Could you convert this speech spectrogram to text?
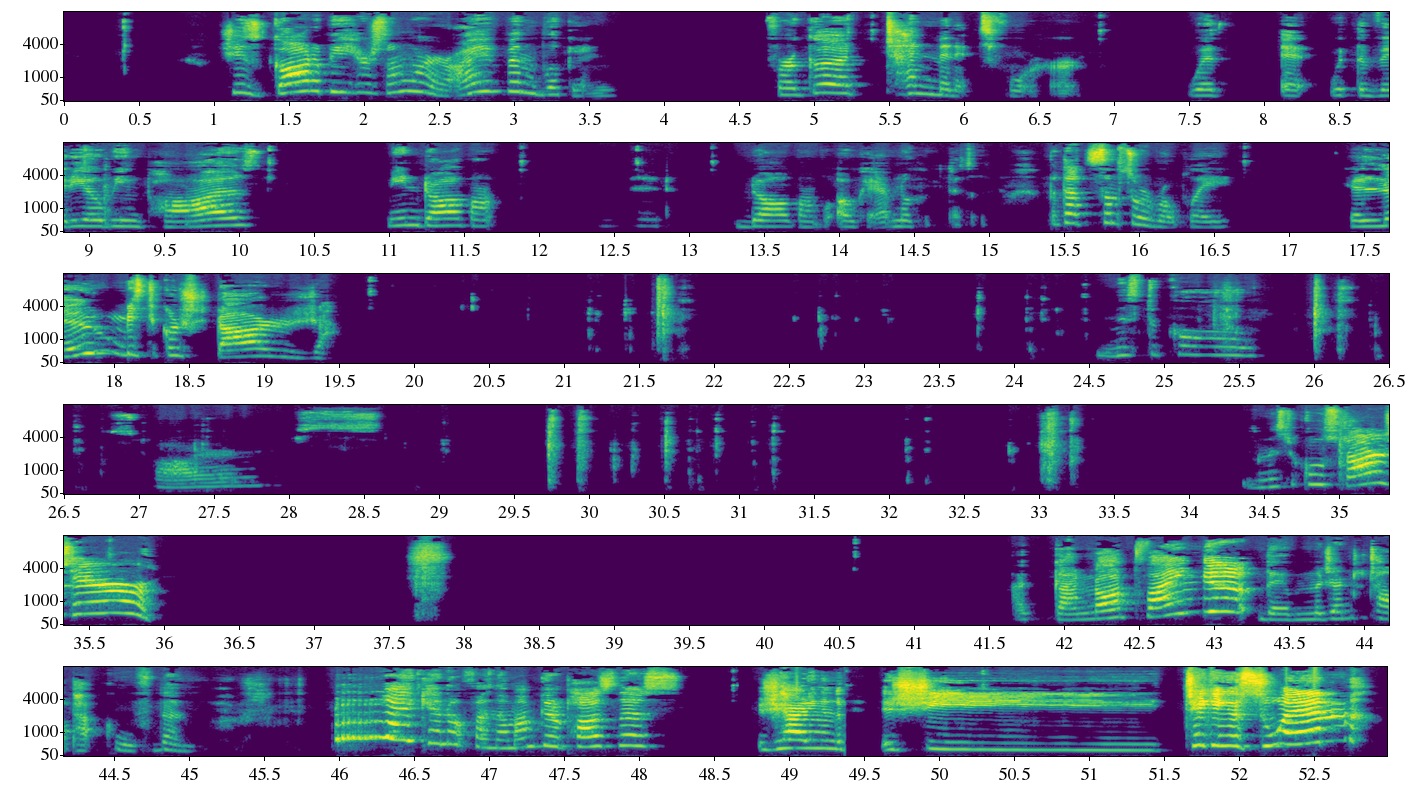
She's gotta be here somewhere. I've been looking for a good 10 minutes for her with it with the video being paused. Mean dog on dog on okay, I have no clue what that. But that's some sort of role play. Hello, mystical stars. Mystical stars. Is mystical stars here? I cannot find it. A magenta top hat. Cool for them. I cannot find them. I'm gonna pause this. Is she hiding in the... Is she... taking a swim?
